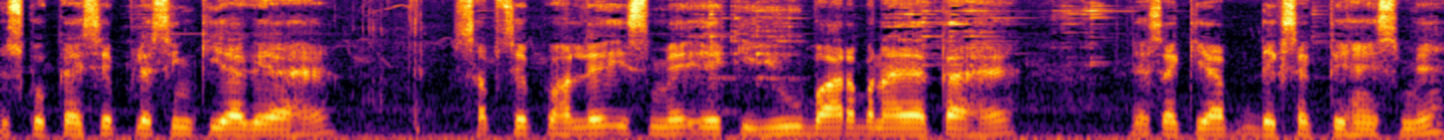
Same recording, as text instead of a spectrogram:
इसको कैसे प्लेसिंग किया गया है। सबसे पहले इसमें एक यू बार बनाया जाता है, जैसा कि आप देख सकते हैं इसमें।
